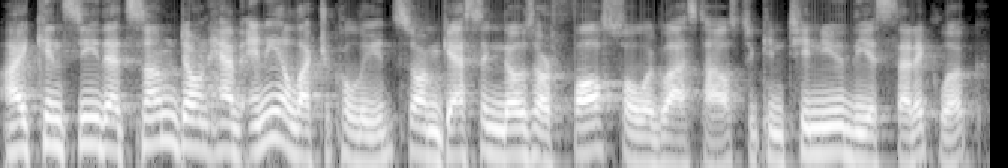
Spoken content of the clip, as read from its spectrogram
I can see that some don't have any electrical leads, so I'm guessing those are false solar glass tiles to continue the aesthetic look.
